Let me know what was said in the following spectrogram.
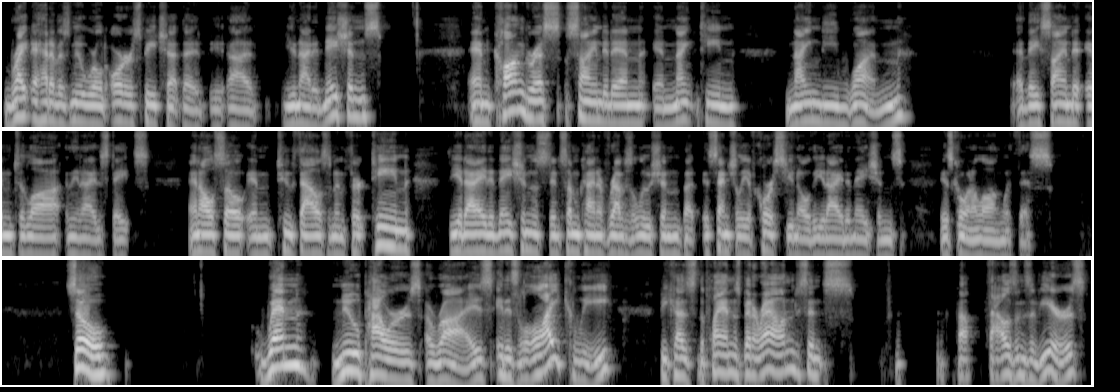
right ahead of his New World Order speech at the uh, United Nations and Congress signed it in in 1991. And they signed it into law in the United States. And also in 2013, the United Nations did some kind of resolution, but essentially, of course, you know, the United Nations is going along with this. So, when new powers arise, it is likely because the plan has been around since well, thousands of years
